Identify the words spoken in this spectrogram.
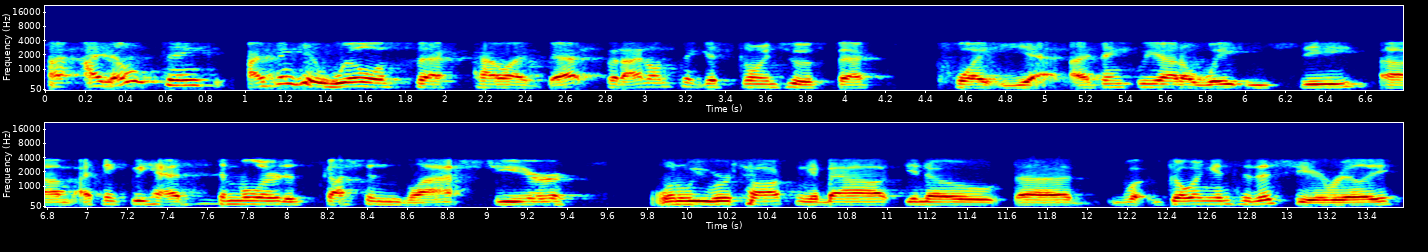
I don't think I think it will affect how I bet, but I don't think it's going to affect quite yet. I think we got to wait and see. Um, I think we had similar discussions last year when we were talking about, you know, uh, going into this year, really,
